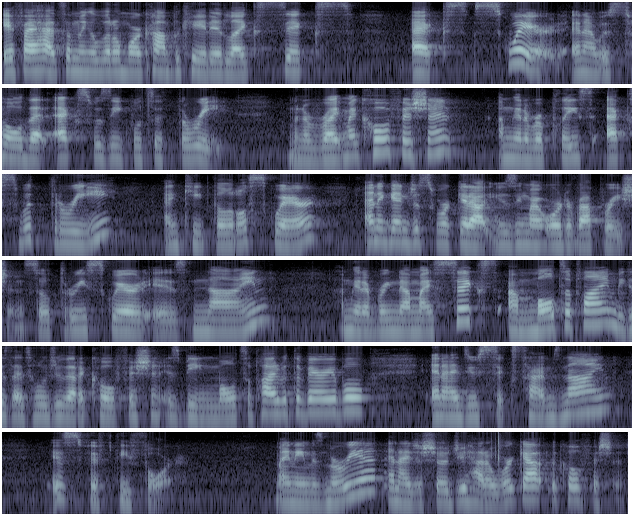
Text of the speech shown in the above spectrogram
if I had something a little more complicated like 6 x squared, and I was told that x was equal to 3. I'm going to write my coefficient. I'm going to replace x with 3 and keep the little square. And again, just work it out using my order of operations. So 3 squared is 9. I'm going to bring down my 6. I'm multiplying because I told you that a coefficient is being multiplied with the variable. And I do 6 times 9 is 54. My name is Marija, and I just showed you how to work out a coefficient.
